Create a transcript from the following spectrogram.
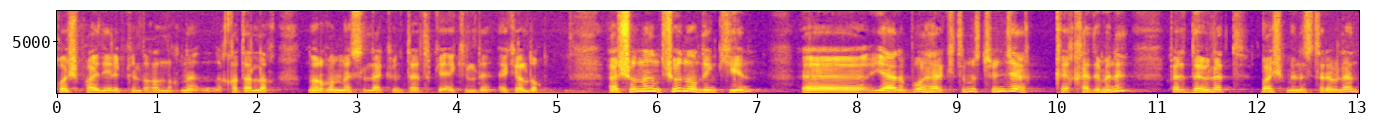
qo'sh foyda ilib keldiganlikni qatorliq nurg'un masalalar kun tartibga ekildi ekeldik shuning shundan keyin e, ya'ni bu harakatimiz tunji qadimini bir davlat bosh ministri bilan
